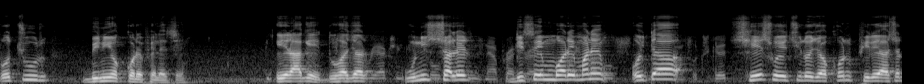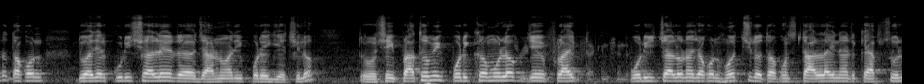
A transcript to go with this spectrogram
প্রচুর বিনিয়োগ করে ফেলেছে। এর আগে দু হাজার উনিশ সালের ডিসেম্বরে মানে ওইটা শেষ হয়েছিল যখন ফিরে আসাটা, তখন দু হাজার কুড়ি সালের জানুয়ারি পড়ে গিয়েছিল। তো সেই প্রাথমিক পরীক্ষামূলক যে ফ্লাইট পরিচালনা যখন হচ্ছিল, তখন স্টারলাইনার ক্যাপসুল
